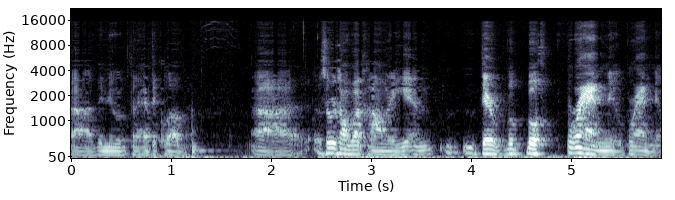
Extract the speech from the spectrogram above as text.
Uh, they knew that I had the club. Uh, so we're talking about comedy, and they're b- both brand new, brand new,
